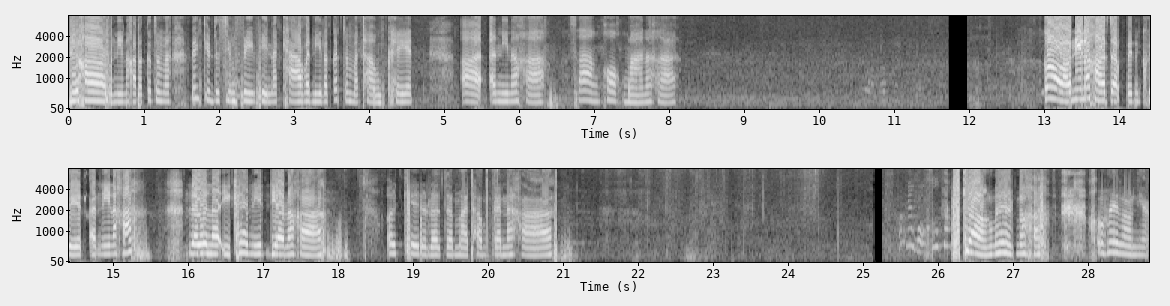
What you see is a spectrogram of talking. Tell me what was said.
วัสดีค่ะวันนี้นะคะเราก็จะมาเล่นเกม The Sim Free Play นะคะ วันนี้เราก็จะมาทำเคสอ่าอันนี้นะคะ สร้างคอกม้านะคะ ก็อันนี้นะคะจะเป็นเควสอันนี้นะคะในเวลาอีกแค่นิดเดียวนะคะ โอเคเดี๋ยวเราจะมาทำกันนะคะ อย่างแรกนะคะเขาให้เราเนี่ย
